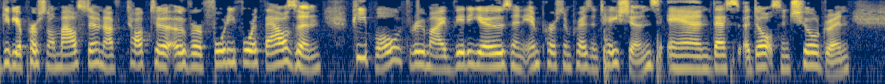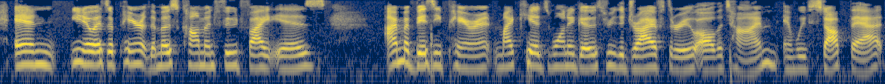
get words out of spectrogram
give you a personal milestone, I've talked to over 44,000 people through my videos and in person presentations, and that's adults and children. And, you know, as a parent, the most common food fight is I'm a busy parent. My kids want to go through the drive through all the time, and we've stopped that.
